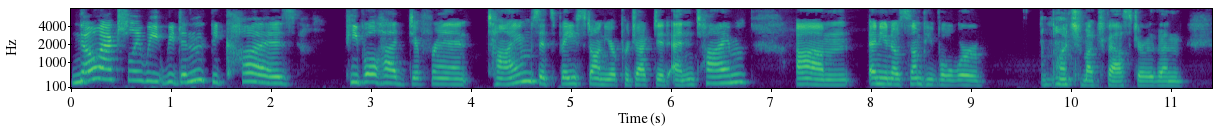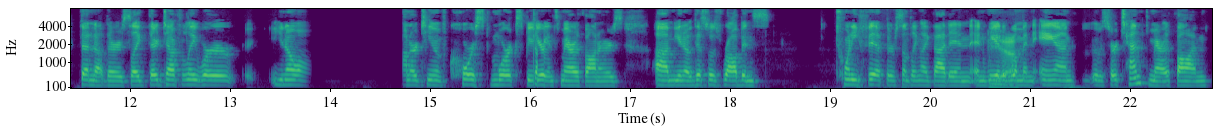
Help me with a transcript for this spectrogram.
No, actually, we we didn't because people had different times. It's based on your projected end time, um, and you know some people were much much faster than than others. Like there definitely were, you know, on our team, of course, more experienced marathoners. Um, you know, this was Robin's 25th or something like that, and and we had a woman, Anne, it was her 10th marathon.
